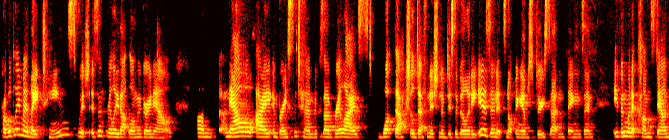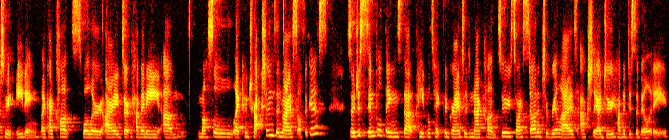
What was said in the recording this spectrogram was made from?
probably my late teens, which isn't really that long ago now. Um, now I embrace the term because I've realized what the actual definition of disability is, and it's not being able to do certain things. And even when it comes down to eating, like I can't swallow, I don't have any um, muscle like contractions in my esophagus. So just simple things that people take for granted and I can't do. So I started to realize actually I do have a disability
